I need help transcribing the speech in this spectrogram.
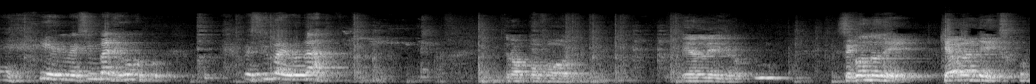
Eh, io simpatico. Simpatico da. Troppo forte. E allegro. Secondo te, che avrà detto?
